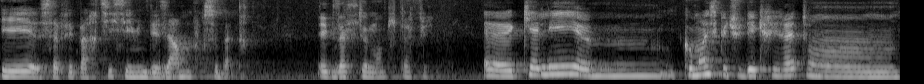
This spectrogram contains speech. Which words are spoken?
Et ça fait partie, c'est une des armes pour se battre. Exactement, tout à fait. Euh, est, euh, comment est-ce que tu décrirais ton,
